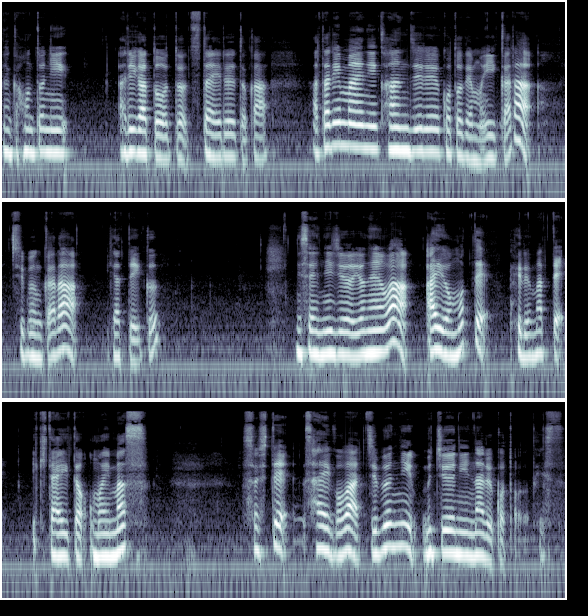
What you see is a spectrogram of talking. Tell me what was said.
なんか本当にありがとうと伝えるとか当たり前に感じることでもいいから自分からやっていく。2024年は愛を持って振る舞っていきたいと思います。そして最後は自分に夢中になることです。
